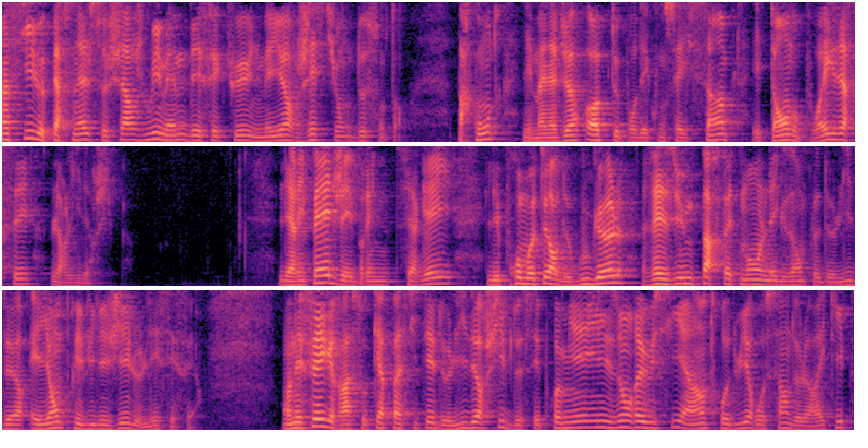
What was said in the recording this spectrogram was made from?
Ainsi, le personnel se charge lui-même d'effectuer une meilleure gestion de son temps. Par contre, les managers optent pour des conseils simples et tendres pour exercer leur leadership. Larry Page et Brin Sergey les promoteurs de Google résument parfaitement l'exemple de leader ayant privilégié le laisser-faire. En effet, grâce aux capacités de leadership de ces premiers, ils ont réussi à introduire au sein de leur équipe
